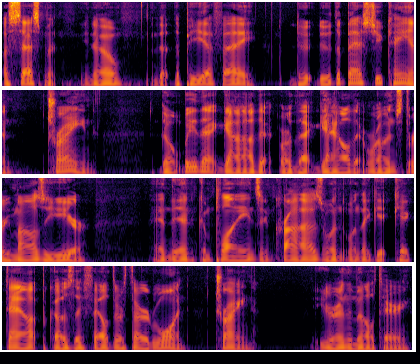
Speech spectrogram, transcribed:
assessment, you know, the, the PFA. Do, do the best you can. Train. Don't be that guy that or that gal that runs three miles a year and then complains and cries when, when they get kicked out because they failed their third one. Train. You're in the military.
